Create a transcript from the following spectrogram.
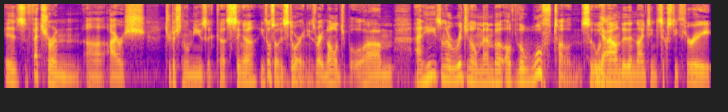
is a veteran uh, Irish traditional music uh, singer. He's also a historian. He's very knowledgeable, um, and he's an original member of the Wolfe Tones, who were Yeah. founded in 1963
